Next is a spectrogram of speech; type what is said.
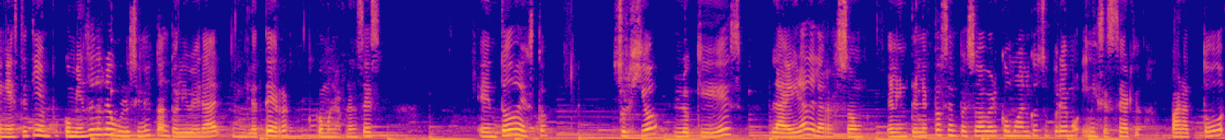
en este tiempo comienzan las revoluciones tanto liberal en Inglaterra como la francesa. En todo esto surgió lo que es la era de la razón. El intelecto se empezó a ver como algo supremo y necesario para todo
